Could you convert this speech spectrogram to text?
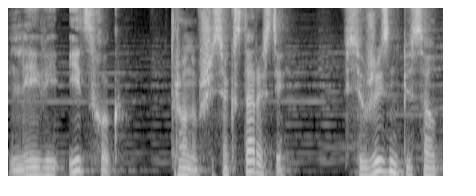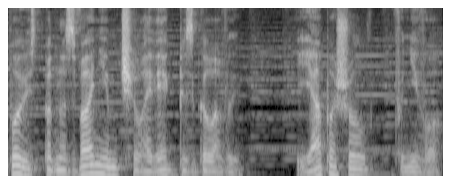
Леви Ицхок, тронувшийся к старости, всю жизнь писал повесть под названием «Человек без головы». Я пошел в него.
